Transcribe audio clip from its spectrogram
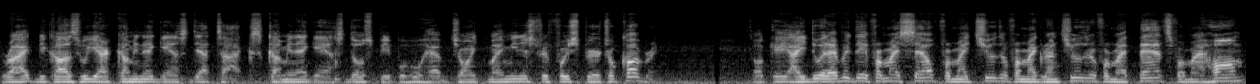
right? Because we are coming against the attacks, coming against those people who have joined my ministry for spiritual covering. Okay, I do it every day for myself, for my children, for my grandchildren, for my pets, for my home.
